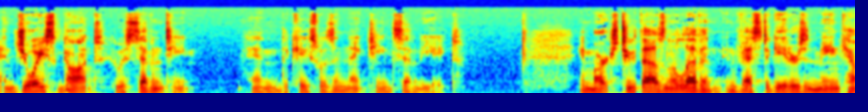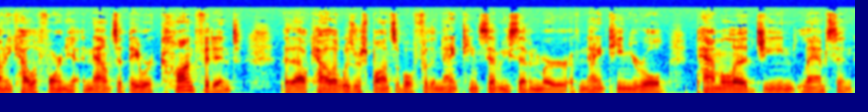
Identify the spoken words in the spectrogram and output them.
And Joyce Gaunt, who was 17, and the case was in 1978. In March 2011, investigators in Marin County, California announced that they were confident that Alcala was responsible for the 1977 murder of 19 year old Pamela Jean Lamson,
